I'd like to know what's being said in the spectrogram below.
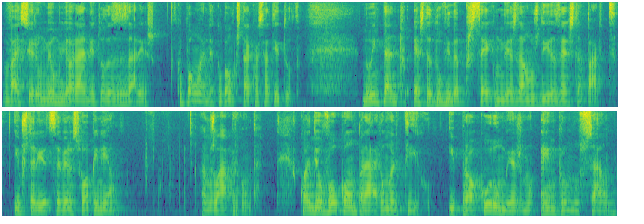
vai ser o meu melhor ano em todas as áreas. Que bom, Ana, que bom que está com essa atitude. No entanto, esta dúvida persegue-me desde há uns dias a esta parte e gostaria de saber a sua opinião. Vamos lá à pergunta. Quando eu vou comprar um artigo e procuro o mesmo em promoção,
